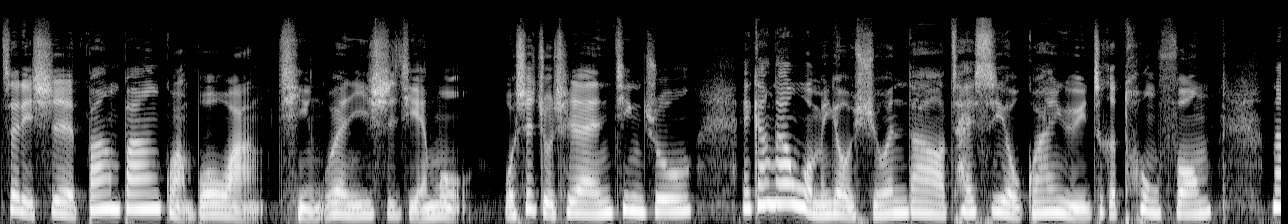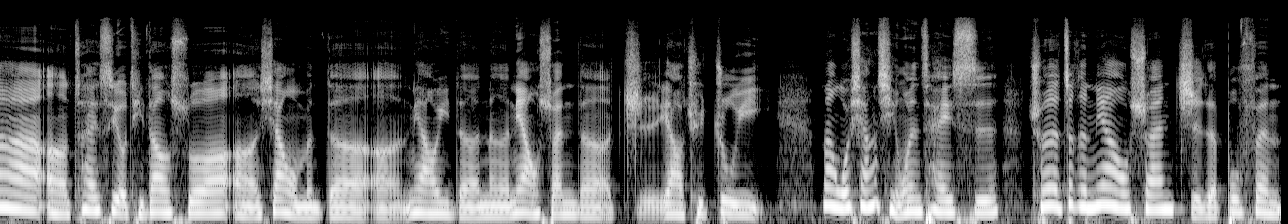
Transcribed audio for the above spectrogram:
这里是帮帮广播网，请问医师节目，我是主持人静珠。诶，刚刚我们有询问到蔡司有关于这个痛风，那呃，蔡司有提到说，呃，像我们的呃尿液的那个尿酸的值要去注意。那我想请问蔡司，除了这个尿酸值的部分，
